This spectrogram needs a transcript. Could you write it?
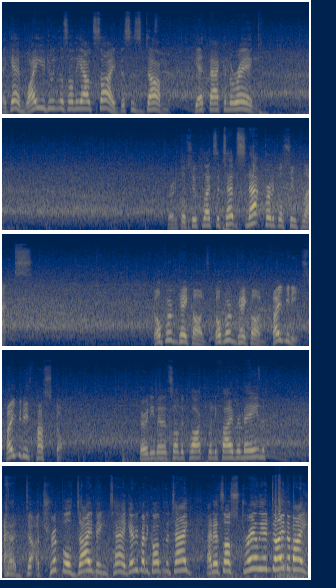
Again, why are you doing this on the outside? This is dumb. Get back in the ring. Vertical suplex attempt, snap vertical suplex. Go for him, K-Con. Go for him, K-Con. Five minutes. Five minutes past stop. 30 minutes on the clock, 25 remain. A triple diving tag. Everybody call for the tag, and it's Australian Dynamite.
